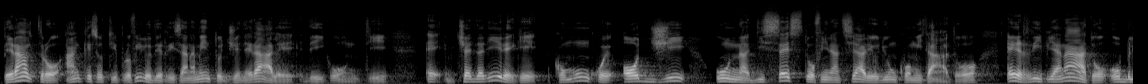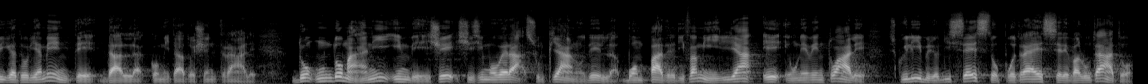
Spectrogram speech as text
Peraltro anche sotto il profilo del risanamento generale dei conti eh, c'è da dire che comunque oggi un dissesto finanziario di un comitato è ripianato obbligatoriamente dal comitato centrale. Do, un domani invece ci si muoverà sul piano del buon padre di famiglia e un eventuale squilibrio dissesto potrà essere valutato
